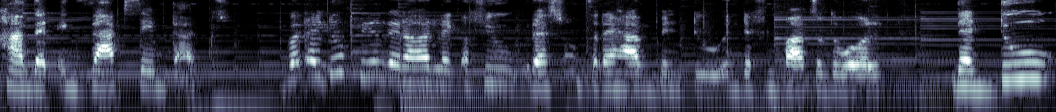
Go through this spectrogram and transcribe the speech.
have that exact same touch but I do feel there are like a few restaurants that I have been to in different parts of the world that do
